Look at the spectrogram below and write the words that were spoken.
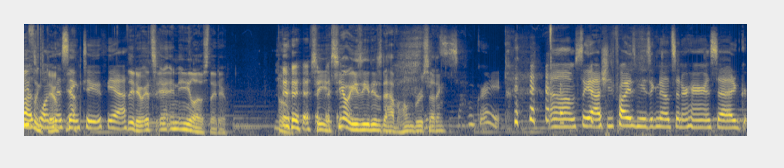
has one do, missing yeah. tooth. Yeah. they do. It's in Elos. They do. See, see how easy it is to have a homebrew setting. So great. um, so yeah, she probably has music notes in her hair instead, gr-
